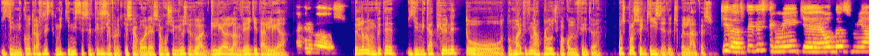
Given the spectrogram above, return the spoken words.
γενικότερα αυτή τη στιγμή κινείστε σε τρεις διαφορετικές αγορές. Έχω σημειώσει εδώ Αγγλία, Ολλανδία και Ιταλία. Ακριβώς. Θέλω να μου πείτε γενικά ποιο είναι το, το marketing approach που ακολουθείτε. Πώς προσεγγίζετε τους πελάτες; Κοίτα, αυτή τη στιγμή και όντας μια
